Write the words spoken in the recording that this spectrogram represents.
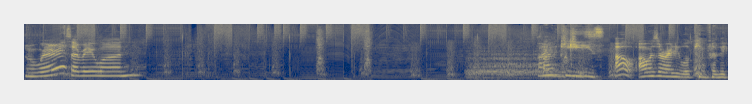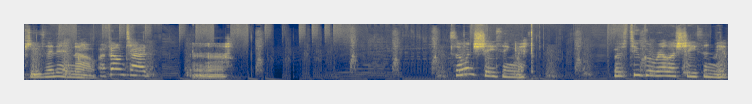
Where is everyone? Find, the keys. Oh, I was already looking for the keys. I didn't know. I found Tad. Uh, someone's chasing me. There's two gorillas chasing me.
